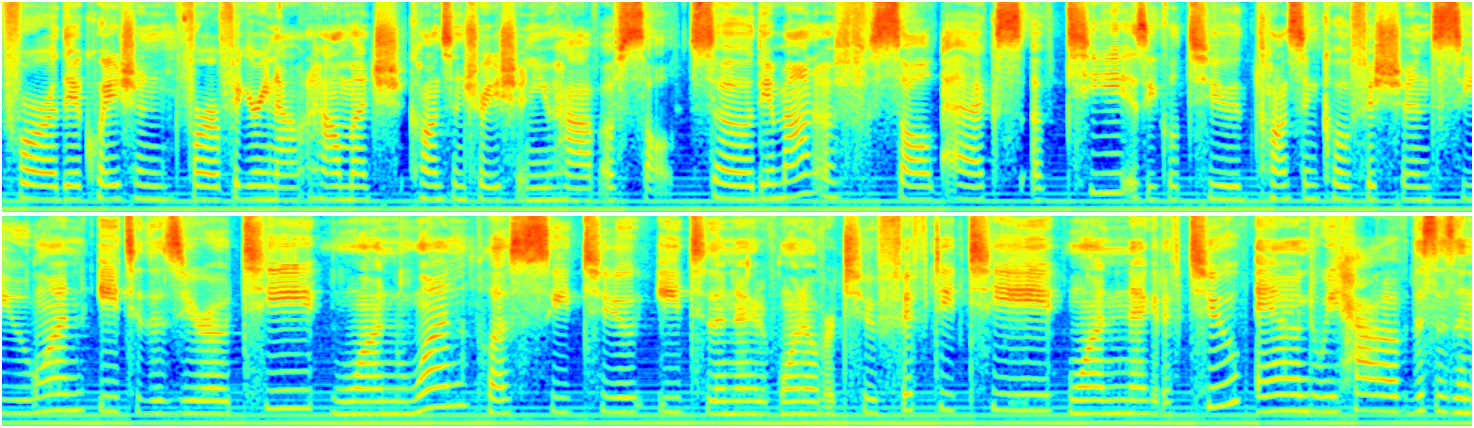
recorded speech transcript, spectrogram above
for the equation for figuring out how much concentration you have of salt. So the amount of salt x of t is equal to constant coefficient c1 e to the 0 t 1 1 plus c2 e to the negative 1 over 250 t 1 negative 2 and we have this is an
